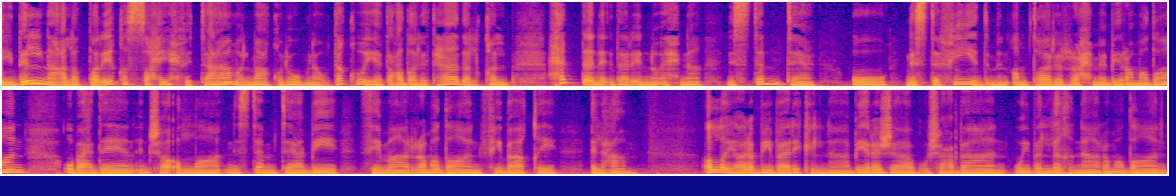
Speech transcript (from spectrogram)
يدلنا على الطريق الصحيح في التعامل مع قلوبنا وتقوية عضلة هذا القلب حتى نقدر إنه إحنا نستمتع ونستفيد من أمطار الرحمة برمضان وبعدين إن شاء الله نستمتع بثمار رمضان في باقي العام. الله يا رب يبارك لنا برجب وشعبان ويبلغنا رمضان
